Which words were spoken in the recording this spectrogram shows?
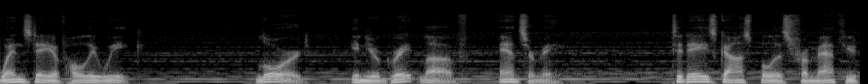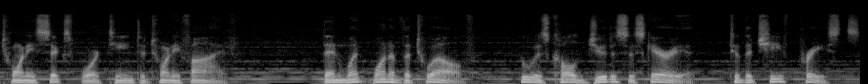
Wednesday of Holy Week. Lord, in your great love, answer me. Today's Gospel is from Matthew 26 14 to 25. Then went one of the twelve, who was called Judas Iscariot, to the chief priests,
